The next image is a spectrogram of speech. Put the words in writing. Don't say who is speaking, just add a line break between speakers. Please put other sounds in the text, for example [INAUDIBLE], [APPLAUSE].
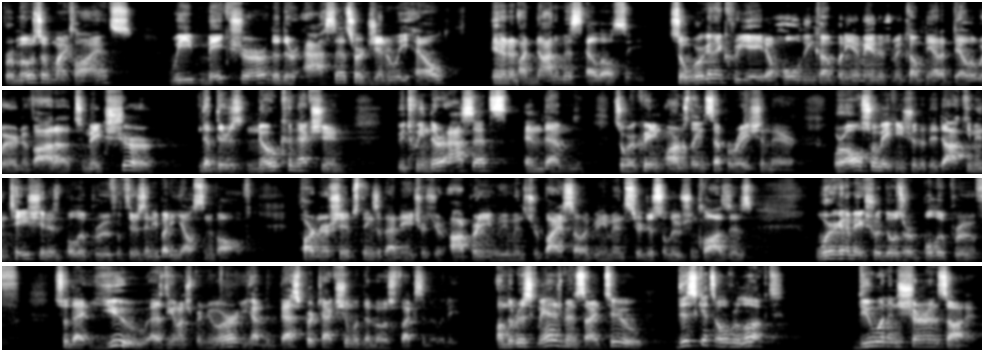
for most of my clients, we make sure that their assets are generally held in an anonymous LLC. So we're going to create a holding company, a management company out of Delaware, Nevada to make sure that there's no connection between their assets and them. So we're creating arm's length separation there. We're also making sure that the documentation is bulletproof if there's anybody else involved. Partnerships, things of that nature, your operating agreements, your buy sell agreements, your dissolution clauses. We're going to make sure those are bulletproof so that you, as the entrepreneur, you have the best protection with the most flexibility. On the risk management side, too, this gets overlooked. Do an insurance audit.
